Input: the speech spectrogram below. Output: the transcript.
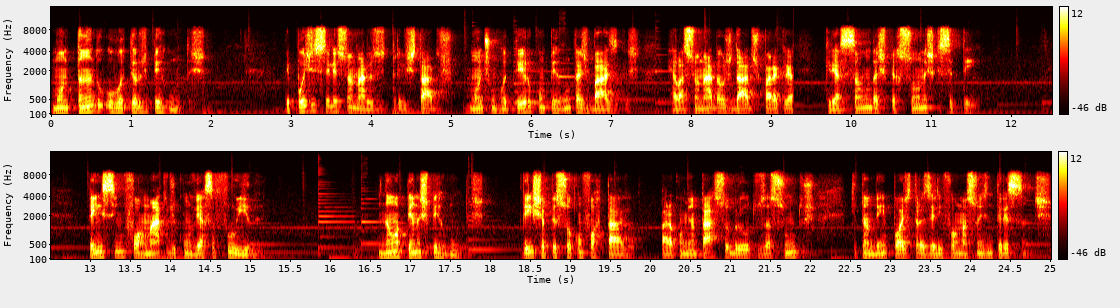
montando o roteiro de perguntas. Depois de selecionar os entrevistados, monte um roteiro com perguntas básicas relacionadas aos dados para a criação das pessoas que citei. Pense em um formato de conversa fluida, não apenas perguntas. Deixe a pessoa confortável para comentar sobre outros assuntos que também pode trazer informações interessantes.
